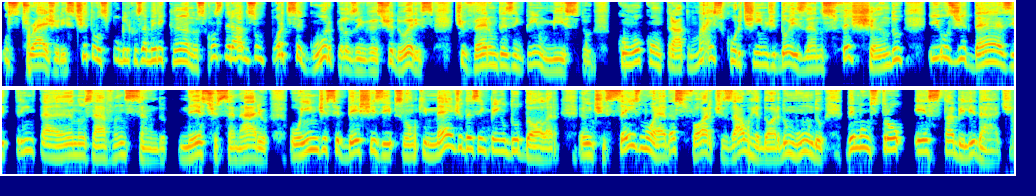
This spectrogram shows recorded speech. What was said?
os Treasuries, títulos públicos americanos, considerados um porto seguro pelos investidores, tiveram um desempenho misto, com o contrato mais curtinho de dois anos fechando e os de 10 e 30 anos avançando. Neste cenário, o índice DXY, que mede o desempenho do dólar ante seis moedas fortes ao redor do mundo, demonstrou mostrou estabilidade.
